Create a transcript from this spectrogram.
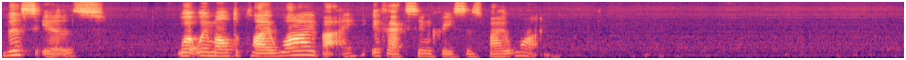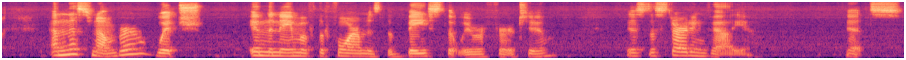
this is what we multiply y by if x increases by 1. And this number, which in the name of the form is the base that we refer to, is the starting value. It's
